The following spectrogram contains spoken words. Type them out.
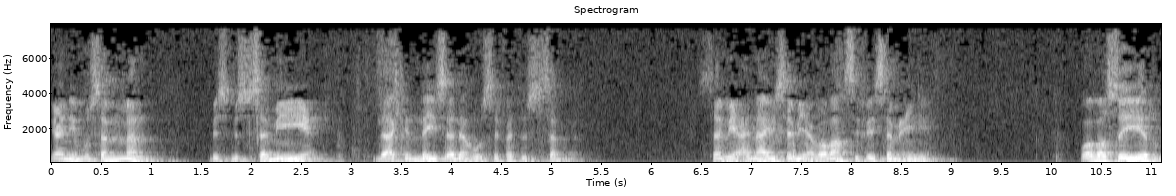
يعني مسمى باسم السميع لكن ليس له صفة السمع. سمع ناي سمع بلان صفة سمعيني وبصير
